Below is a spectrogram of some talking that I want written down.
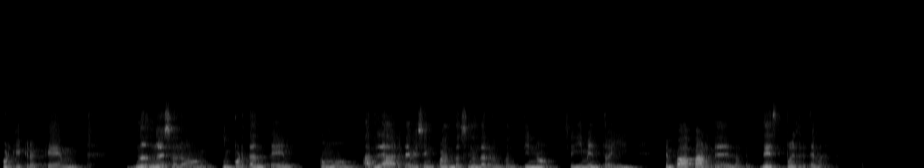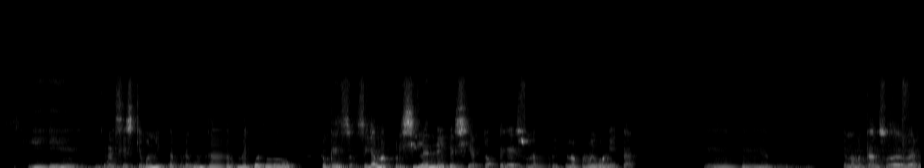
Porque creo que no, no es solo importante como hablar de vez en cuando, sino darle un continuo seguimiento y empaparte de lo después del tema. Y gracias, qué bonita pregunta. Me acuerdo, creo que se llama Priscila en el desierto, que es una película muy bonita, eh, que no me canso de ver,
